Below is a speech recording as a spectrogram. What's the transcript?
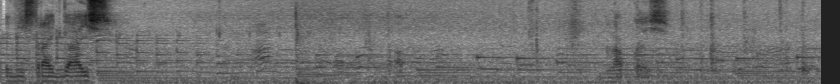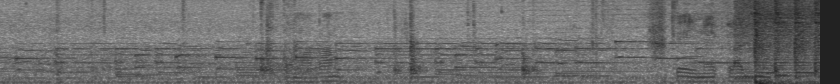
Lagi strike guys. Gelap guys. Udah malam. Oke naik lagi.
